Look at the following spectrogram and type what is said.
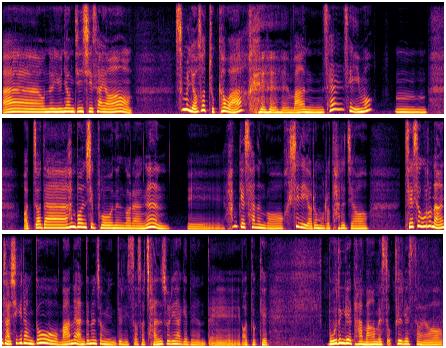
아 오늘 윤영진 씨 사연 26 조카와 43새 이모 음 어쩌다 한 번씩 보는 거랑은 예, 함께 사는 거 확실히 여러모로 다르죠. 제 속으로 낳은 자식이랑도 마음에 안 드는 점들이 있어서 잔소리하게 되는데 어떻게 모든 게 다 마음에 쏙 들겠어요.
